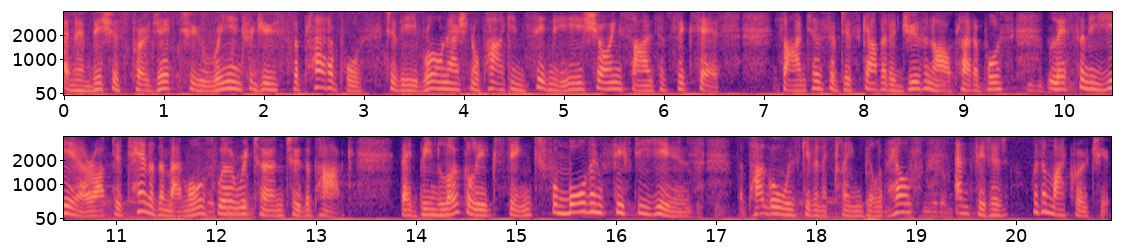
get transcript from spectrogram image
An ambitious project to reintroduce the platypus to the Royal National Park in Sydney is showing signs of success. Scientists have discovered a juvenile platypus less than a year after 10 of the mammals were returned to the park. They'd been locally extinct for more than 50 years. The puggle was given a clean bill of health and fitted with a microchip.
